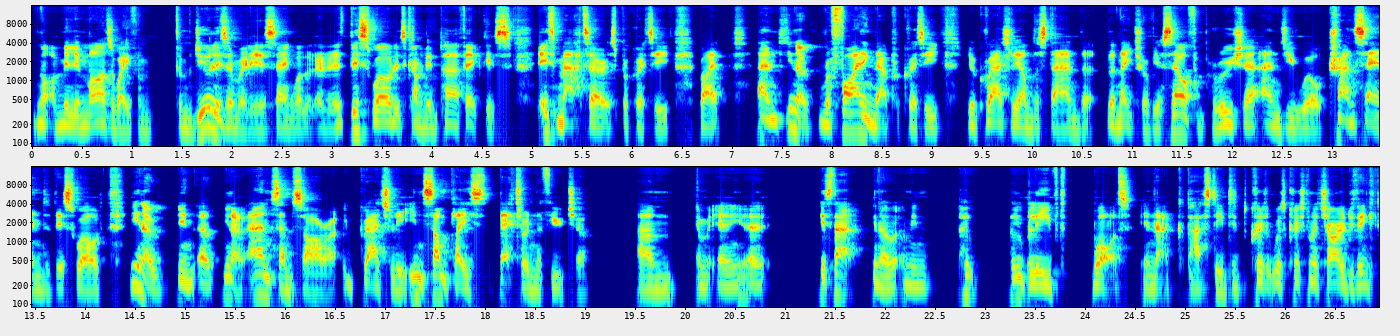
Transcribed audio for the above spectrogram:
not a million miles away from from dualism really is saying, well, this world it's kind of imperfect. It's it's matter. It's prakriti, right? And you know, refining that prakriti, you'll gradually understand that the nature of yourself and purusha, and you will transcend this world. You know, in uh, you know, and samsara gradually in some place better in the future. Um, and, and uh, is that you know, I mean, who who believed what in that capacity? Did was Krishnamacharya, do you think,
